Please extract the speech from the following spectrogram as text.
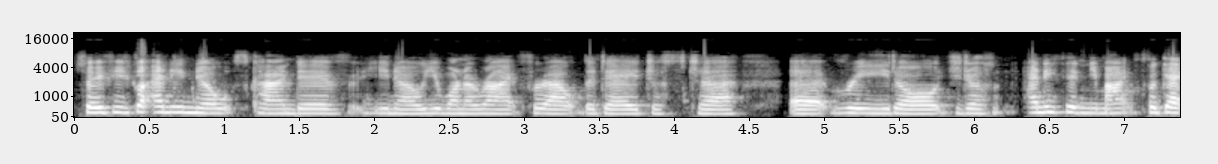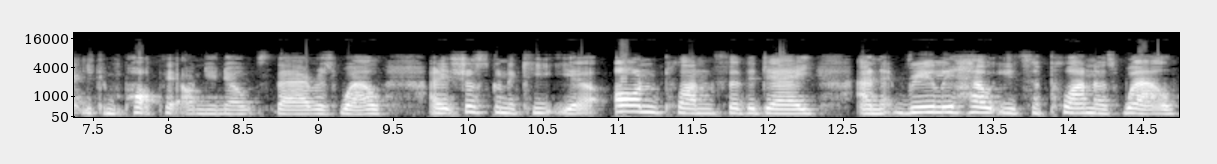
So if you've got any notes kind of, you know, you want to write throughout the day just to uh, read or you just anything you might forget you can pop it on your notes there as well. And it's just going to keep you on plan for the day and really help you to plan as well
